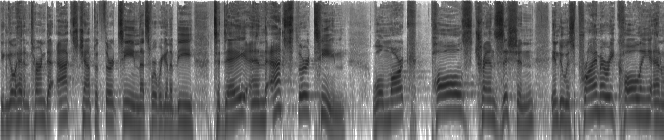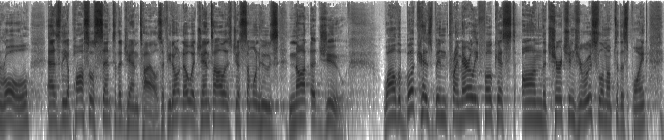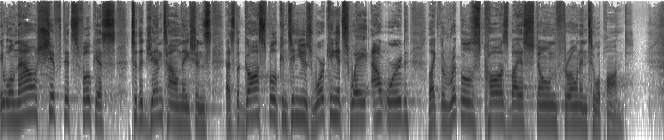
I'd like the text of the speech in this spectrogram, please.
you can go ahead and turn to Acts chapter 13. That's where we're going to be today. And Acts 13 will mark Paul's transition into his primary calling and role as the apostle sent to the Gentiles. If you don't know, a Gentile is just someone who's not a Jew. While the book has been primarily focused on the church in Jerusalem up to this point, it will now shift its focus to the Gentile nations as the gospel continues working its way outward like the ripples caused by a stone thrown into a pond.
